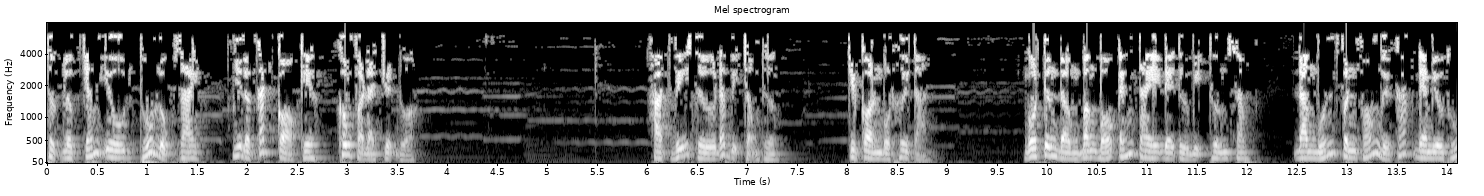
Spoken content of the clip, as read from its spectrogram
thực lực chém yêu thú lục dai Như là cắt cỏ kia Không phải là chuyện đùa. Hạt vĩ sư đã bị trọng thương. Chỉ còn một hơi tàn. Ngô Tương Đồng băng bó cánh tay đệ tử bị thương xong, Đang muốn phân phó người khác đem yêu thú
